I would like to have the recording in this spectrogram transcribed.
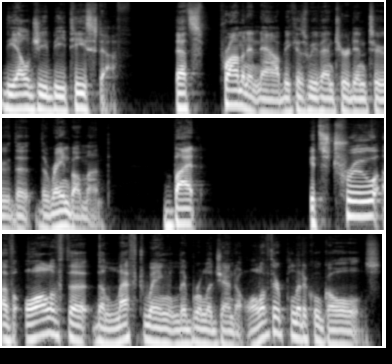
the LGBT stuff. That's prominent now because we've entered into the, the Rainbow Month. But it's true of all of the, the left wing liberal agenda, all of their political goals.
